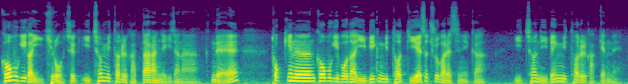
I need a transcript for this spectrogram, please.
거북이가 2km, 즉 2000m를 갔다라는 얘기잖아. 근데 토끼는 거북이보다 200m 뒤에서 출발했으니까 2200m를 갔겠네.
